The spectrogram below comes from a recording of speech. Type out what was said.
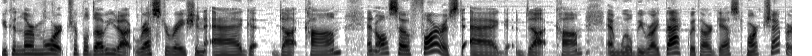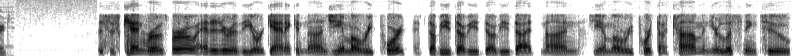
You can learn more at www.restorationag.com and also forestag.com, and we'll be right back with our guest Mark Shepard. This is Ken Roseboro, editor of the Organic and Non-GMO Report at www.nongmoreport.com, and you're listening to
